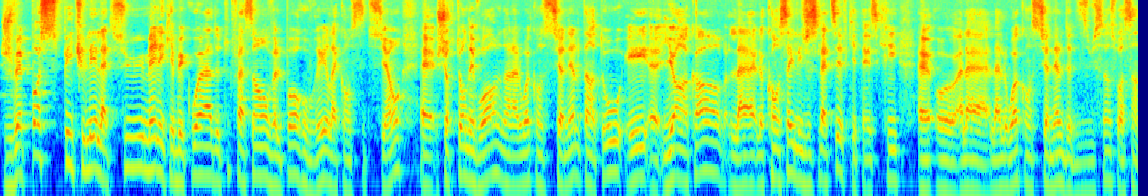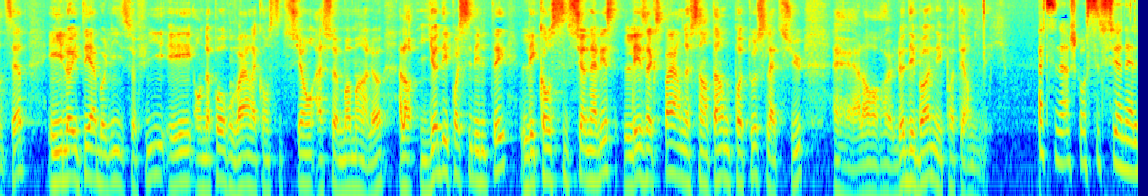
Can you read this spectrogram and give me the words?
je vais pas spéculer là-dessus, mais les Québécois, de toute façon, veulent pas rouvrir la Constitution. Euh, je suis retourné voir dans la loi constitutionnelle tantôt et euh, il y a encore le Conseil législatif qui est inscrit euh, à la, loi constitutionnelle de 1867 et il a été aboli, Sophie, et on n'a pas rouvert la Constitution à ce moment-là. Alors, il y a des possibilités. Les constitutionnalistes, les experts ne s'entendent pas tous là-dessus. alors, le débat n'est pas terminé patinage constitutionnel.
